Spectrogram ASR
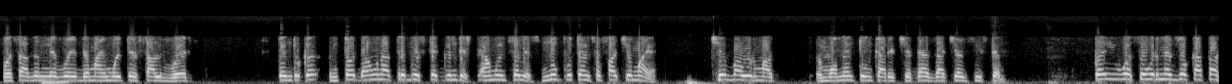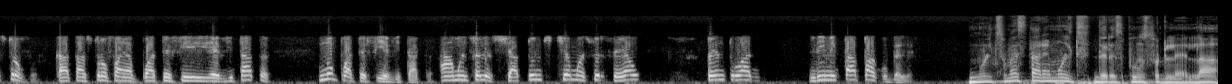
o să avem nevoie de mai multe salvări, pentru că întotdeauna trebuie să te gândești. Am înțeles, nu putem să facem aia. Ce va urma în momentul în care cedează acel sistem? Păi o să urmeze o catastrofă. Catastrofa aia poate fi evitată? Nu poate fi evitată. Am înțeles. Și atunci ce măsuri se iau pentru a limita pagubele? Mulțumesc tare mult de răspunsurile la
